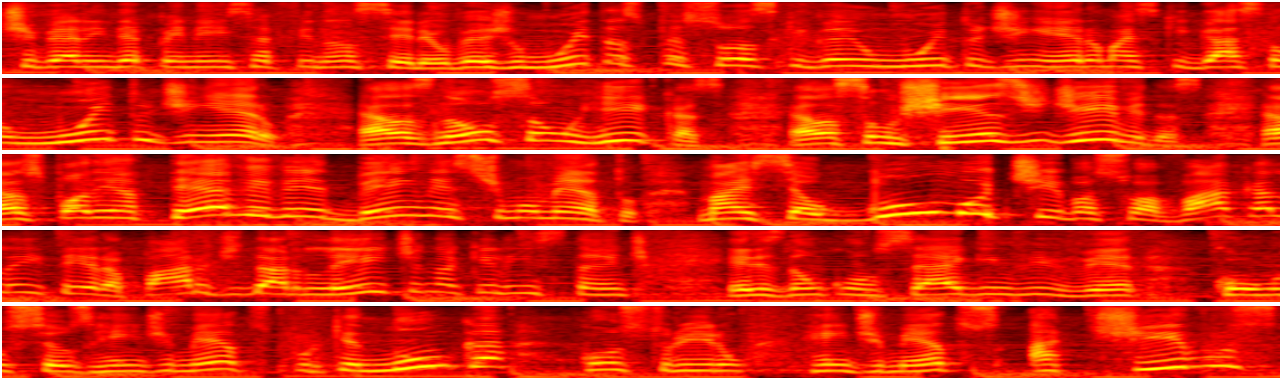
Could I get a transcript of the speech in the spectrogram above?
tiver independência financeira. Eu vejo muitas pessoas que ganham muito dinheiro, mas que gastam muito dinheiro. Elas não são ricas, elas são cheias de dívidas. Elas podem até viver bem neste momento, mas se algum motivo a sua vaca leiteira para de dar leite naquele instante, eles não conseguem viver com os seus rendimentos, porque nunca construíram rendimentos ativos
